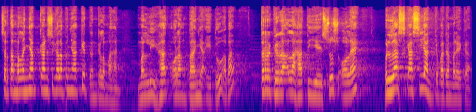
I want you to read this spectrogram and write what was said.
Serta melenyapkan segala penyakit dan kelemahan. Melihat orang banyak itu apa? Tergeraklah hati Yesus oleh belas kasihan kepada mereka.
